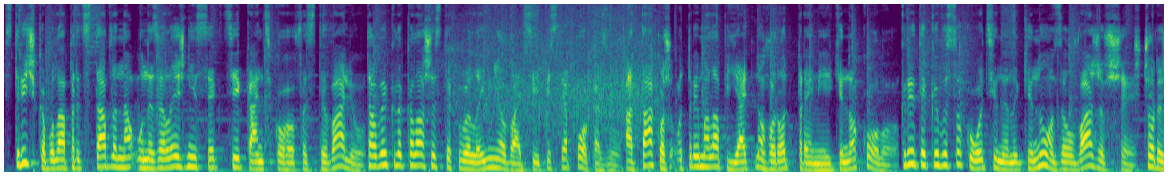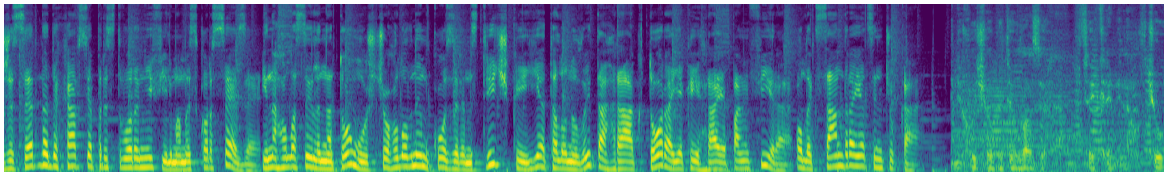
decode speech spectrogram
Стрічка була представлена у незалежній секції Канського фестивалю та викликала шестихвилинні овації після показу, а також отримала п'ять нагород премії кіноколо. Критики високо оцінили кіно, зауваживши, що режисер надихався при створенні фільмами Скорсезе, і наголосили на тому, що головним козирем стрічки є талановита гра актора, який грає Памфіра Олександра Яцентюка. Не хочу, аби ти влазив в цей кримінал. Чув?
